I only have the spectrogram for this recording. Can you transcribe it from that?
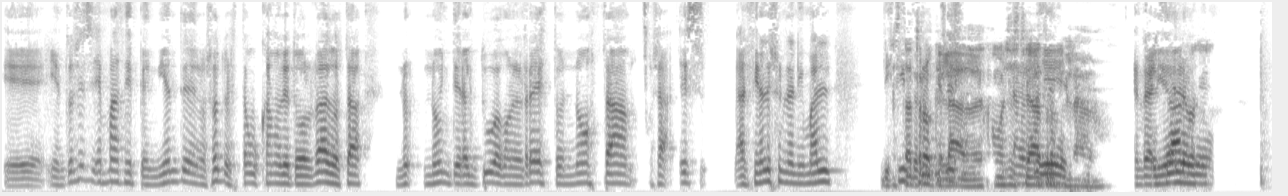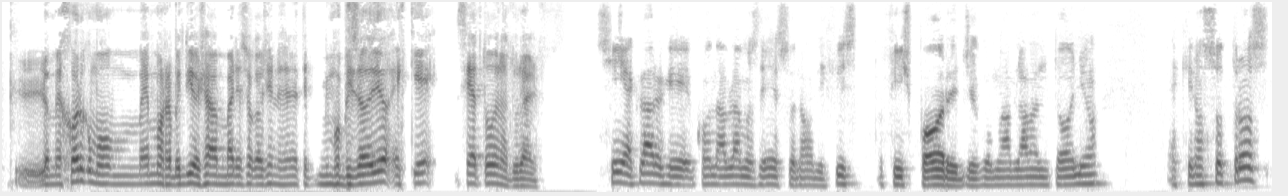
eh, y entonces es más dependiente de nosotros, está buscándote todo el rato, está, no, interactúa con el resto, no está, o sea, es, al final es un animal distinto. Está troquelado, es como si estuviera troquelado. En realidad, lo mejor, como hemos repetido ya en varias ocasiones en este mismo episodio, es que sea todo natural. Sí, es claro que cuando hablamos de eso, ¿no? De fish, fish porridge, como hablaba Antonio, es que nosotros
